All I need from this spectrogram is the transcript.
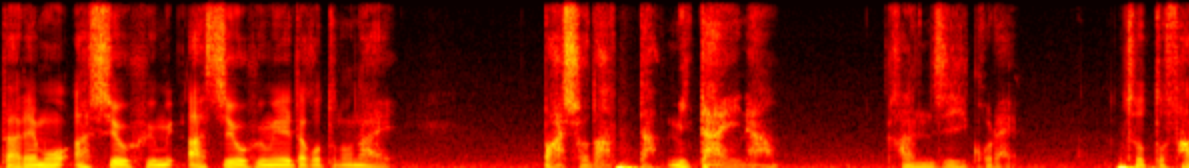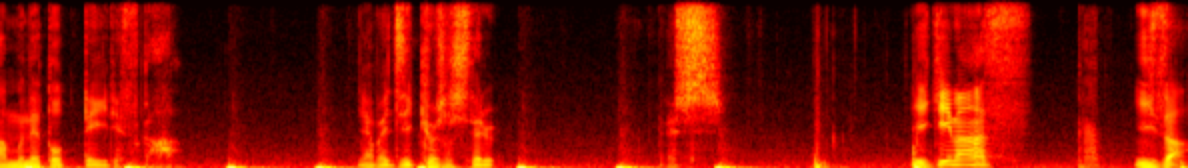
誰も足を踏み足を踏み入れたことのない場所だった。みたいな感じ？これ。ちょっとサムネ撮っていいですか？やばい実況者してる。よし。行きます。いざ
